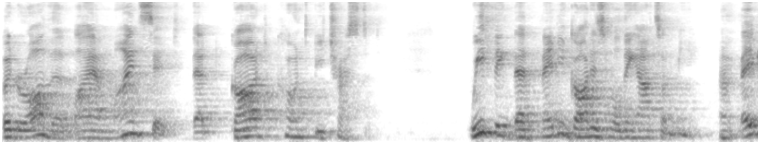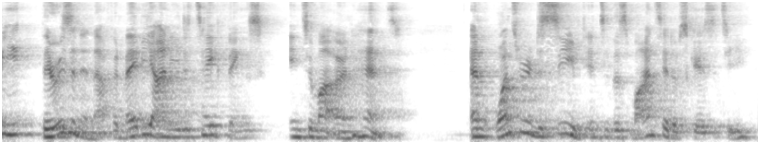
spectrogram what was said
but rather by a mindset that God can't be trusted. We think that maybe God is holding out on me. Maybe there isn't enough, and maybe I need to take things into my own hands. And once we're deceived into this mindset of scarcity,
